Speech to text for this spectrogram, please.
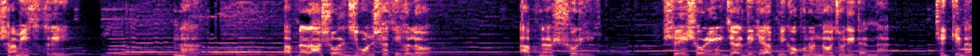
স্বামী স্ত্রী না। আপনার আসল জীবনসাথী হল আপনার শরীর। সেই শরীর যার দিকে আপনি কখনো নজরই দেন না। ঠিক কি না?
